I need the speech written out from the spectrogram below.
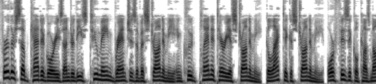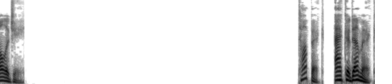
Further subcategories under these two main branches of astronomy include planetary astronomy, galactic astronomy, or physical cosmology. Academic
